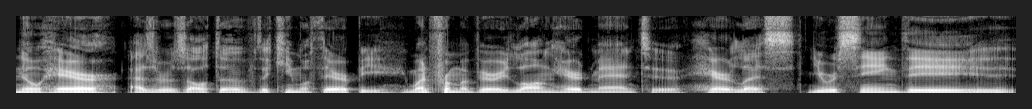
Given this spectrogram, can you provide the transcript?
no hair as a result of the chemotherapy. He went from a very long haired man to hairless. You were seeing the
